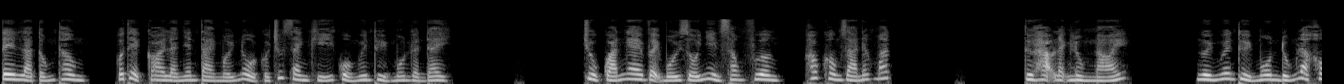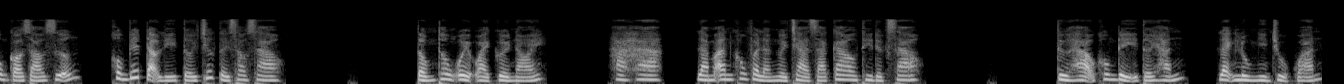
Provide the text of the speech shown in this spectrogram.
tên là Tống Thông, có thể coi là nhân tài mới nổi có chút danh khí của Nguyên Thủy Môn gần đây. Chủ quán nghe vậy bối rối nhìn song phương, khóc không ra nước mắt. Từ Hạo lạnh lùng nói, người Nguyên Thủy Môn đúng là không có giáo dưỡng, không biết đạo lý tới trước tới sau sao. Tống Thông uể oải cười nói, ha ha, làm ăn không phải là người trả giá cao thì được sao? Từ Hạo không để ý tới hắn, lạnh lùng nhìn chủ quán.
